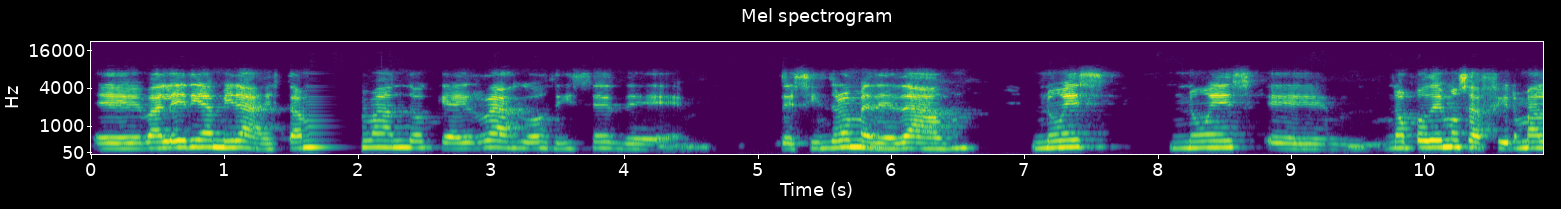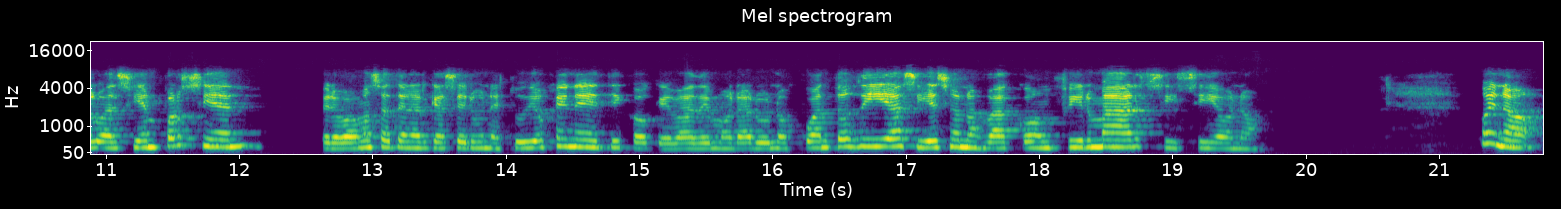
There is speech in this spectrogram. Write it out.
eh, Valeria, mira, estamos observando que hay rasgos, dice, de, síndrome de Down. No es, no es, eh, no podemos afirmarlo al 100%, pero vamos a tener que hacer un estudio genético que va a demorar unos cuantos días y eso nos va a confirmar si sí o no. Bueno,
